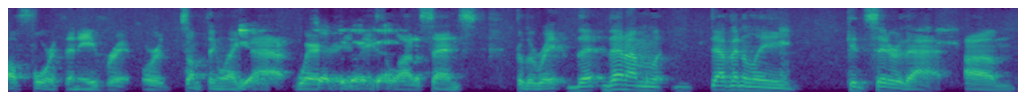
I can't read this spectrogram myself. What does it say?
a fourth and Averett or something like yeah, that, where it like makes that. a lot of sense for the rate. Then I'm definitely consider that. Um,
